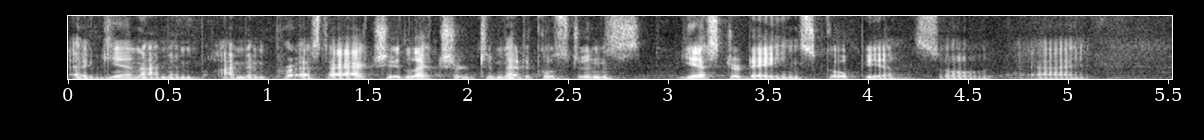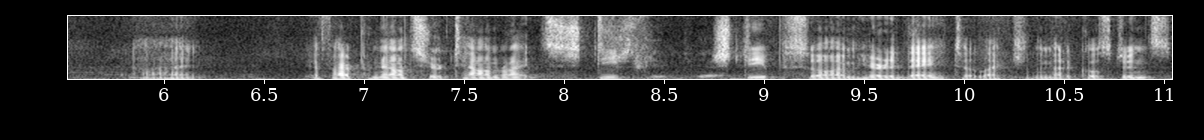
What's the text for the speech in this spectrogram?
again, I'm, im- I'm impressed. I actually lectured to medical students yesterday in Skopje, so I, uh, if I pronounce your town right, Steep, Steep, yeah. So I'm here today to lecture the medical students.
